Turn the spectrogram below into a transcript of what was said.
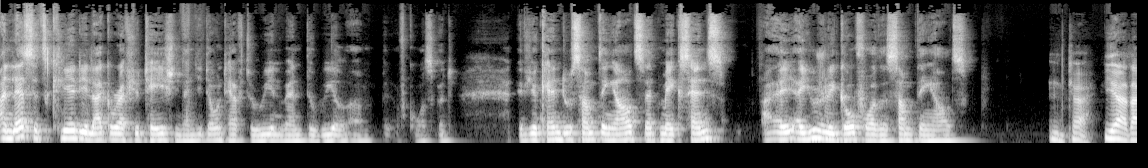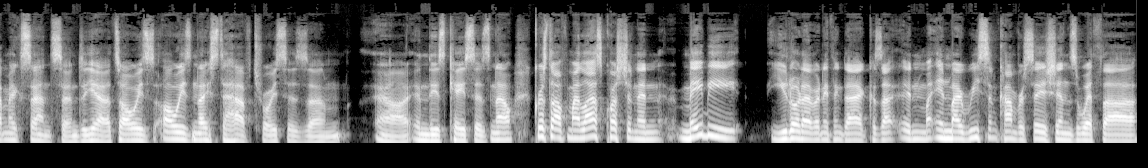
unless it's clearly like a refutation, then you don't have to reinvent the wheel, um, of course. But if you can do something else that makes sense, I, I usually go for the something else. Okay. Yeah, that makes sense. And yeah, it's always always nice to have choices. Um, uh, in these cases. Now, Christoph, my last question, and maybe you don't have anything to add because in my, in my recent conversations with uh,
